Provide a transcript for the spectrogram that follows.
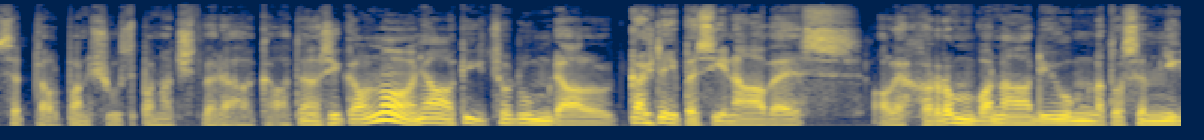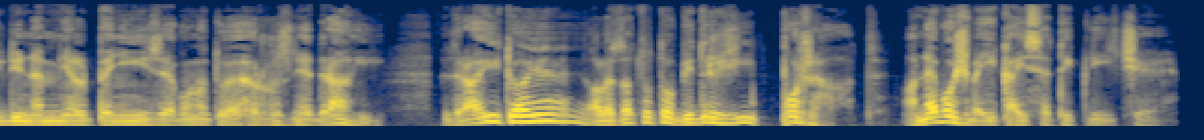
se ptal pan Šus pana čtveráka a ten říkal, no nějaký, co dům dal, každý pesí náves, ale chrom vanádium, na to jsem nikdy neměl peníze, ono to je hrozně drahý. Drahý to je, ale za to to vydrží pořád. A nevožvejkaj se ty klíče.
